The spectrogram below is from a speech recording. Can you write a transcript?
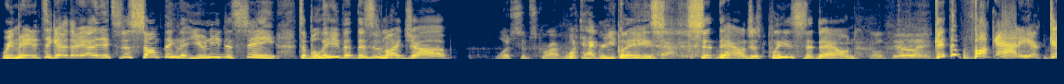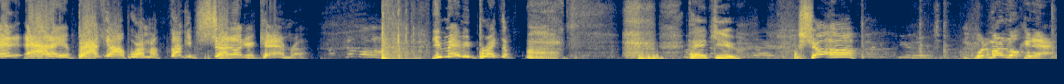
We made it together. Uh, it's just something that you need to see to believe that this is my job. What subscriber? What the heck are you Please talking about? Please, sit down. Just please sit down. Don't do it. Get the fuck out of here! Get out of here! Back up, or I'm gonna fucking shut on your camera. Oh, come on. You made me break the. Thank you. Shut up. What am I looking at?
